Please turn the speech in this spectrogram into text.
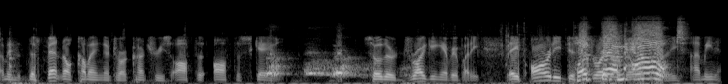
I mean the fentanyl coming into our country is off the off the scale. So they're drugging everybody. They've already destroyed Put them our military. Out! I mean,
